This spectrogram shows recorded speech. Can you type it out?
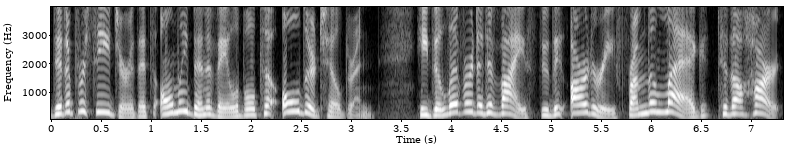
did a procedure that's only been available to older children. He delivered a device through the artery from the leg to the heart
